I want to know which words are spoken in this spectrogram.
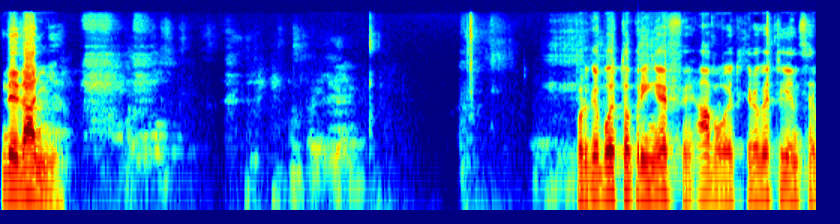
de daño. ¿Por qué he puesto printf? Ah, porque creo que estoy en C++.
